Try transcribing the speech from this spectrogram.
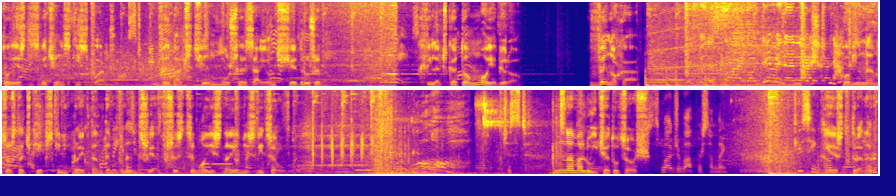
To jest zwycięski skład. Wybaczcie, muszę zająć się drużyną. Chwileczkę, to moje biuro. Wynocha. Powinnam zostać kiepskim projektantem wnętrz, jak wszyscy moi znajomi z liceum. Namalujcie tu coś. Jest trener?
